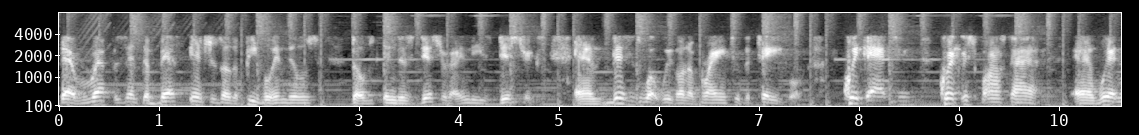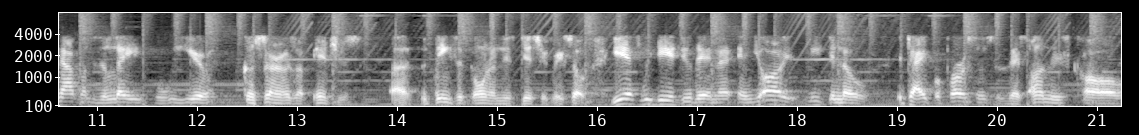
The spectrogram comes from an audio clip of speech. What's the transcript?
that represent the best interests of the people in those those in this district or in these districts. And this is what we're going to bring to the table. Quick action, quick response time, and we're not going to delay when we hear concerns of interest. Uh, the things that's going on in this district. So yes, we did do that, and, you all need to know the type of persons that's on this call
